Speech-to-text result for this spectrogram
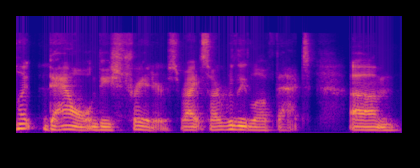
hunt down these traitors, right? So I really love that. Um,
